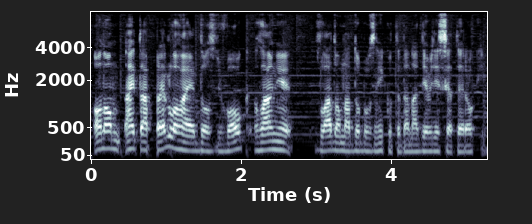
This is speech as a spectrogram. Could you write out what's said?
Ono, aj tá predloha je dosť woke, hlavne vzhľadom na dobu vzniku, teda na 90. roky.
